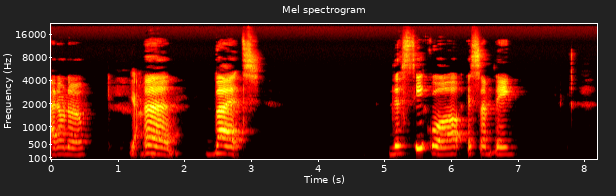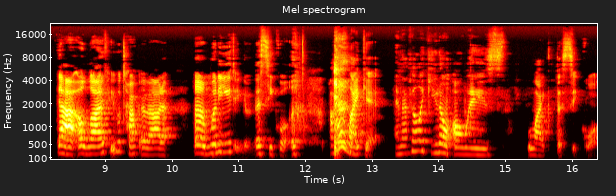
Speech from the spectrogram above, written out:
I don't know. Yeah. Um, but the sequel is something that a lot of people talk about. Um, what do you think of the sequel? I like it, and I feel like you don't always like the sequel,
